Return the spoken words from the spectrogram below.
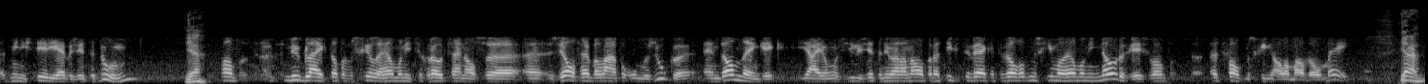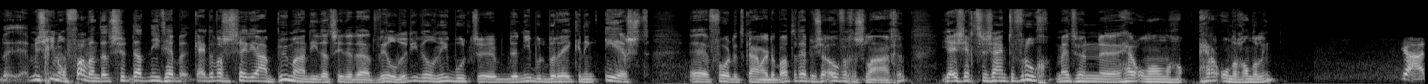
het ministerie hebben zitten doen. Ja. Want nu blijkt dat de verschillen helemaal niet zo groot zijn als ze uh, zelf hebben laten onderzoeken. En dan denk ik, ja jongens, jullie zitten nu aan een alternatief te werken... terwijl dat misschien wel helemaal niet nodig is, want het valt misschien allemaal wel mee. Ja, misschien opvallend dat ze dat niet hebben... Kijk, er was een CDA Buma die dat ze inderdaad wilde. Die wilde Nieboet, de Nieboet-berekening eerst uh, voor het Kamerdebat. Dat hebben ze overgeslagen. Jij zegt ze zijn te vroeg met hun heronder heronderhandeling. Ja,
